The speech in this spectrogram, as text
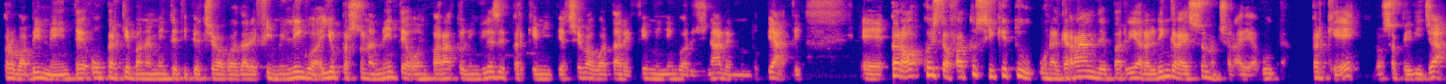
probabilmente o perché banalmente ti piaceva guardare film in lingua. Io personalmente ho imparato l'inglese perché mi piaceva guardare film in lingua originale non doppiati eh, però questo ha fatto sì che tu una grande barriera all'ingresso non ce l'hai avuta, perché lo sapevi già.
